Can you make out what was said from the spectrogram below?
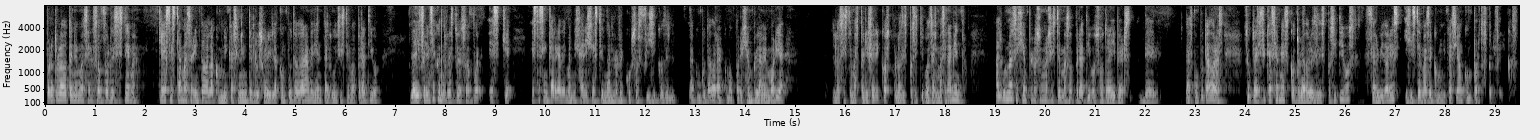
Por otro lado tenemos el software de sistema, que este está más orientado a la comunicación entre el usuario y la computadora mediante algún sistema operativo. La diferencia con el resto de software es que este se encarga de manejar y gestionar los recursos físicos de la computadora, como por ejemplo la memoria, los sistemas periféricos o los dispositivos de almacenamiento. Algunos ejemplos son los sistemas operativos o drivers de las computadoras. Su clasificación es controladores de dispositivos, servidores y sistemas de comunicación con puertos periféricos.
